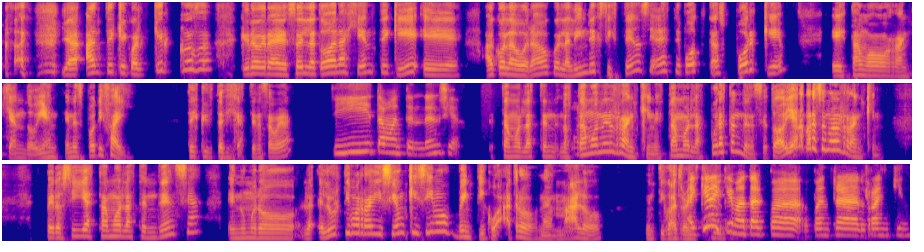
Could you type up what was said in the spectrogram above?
ya, antes que cualquier cosa, quiero agradecerle a toda la gente que eh, ha colaborado con la linda existencia de este podcast porque estamos rankeando bien en Spotify. ¿Te, te fijaste en esa weá? Sí, estamos en tendencia. Estamos las ten- no estamos en el ranking, estamos en las puras tendencias. Todavía no aparecemos en el ranking, pero sí ya estamos en las tendencias. El número, la- el último revisión que hicimos, 24, no es malo. 24 ¿A quién hay que matar para entrar al ranking?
